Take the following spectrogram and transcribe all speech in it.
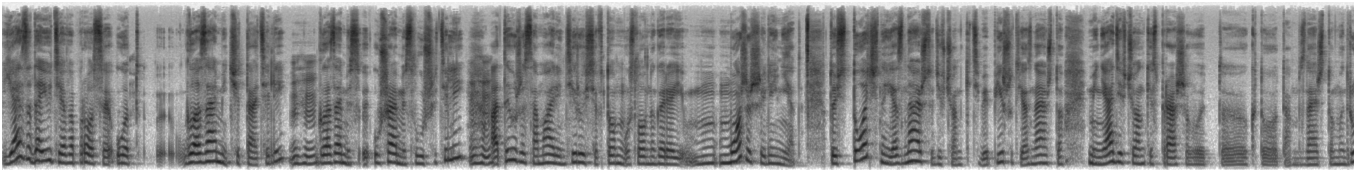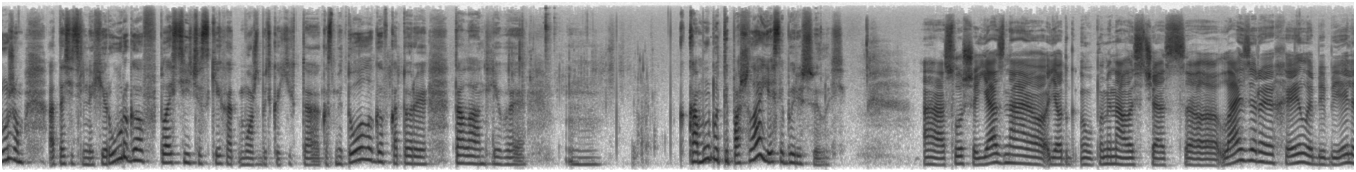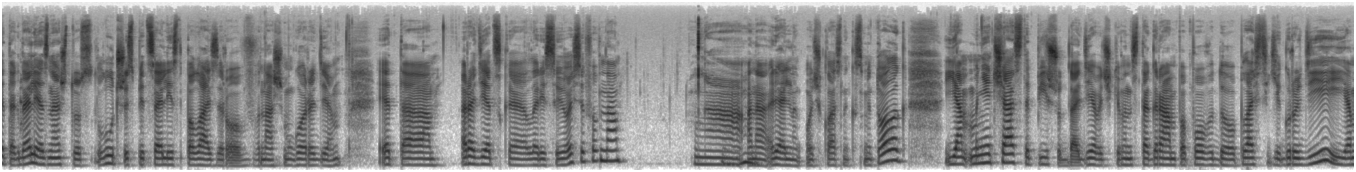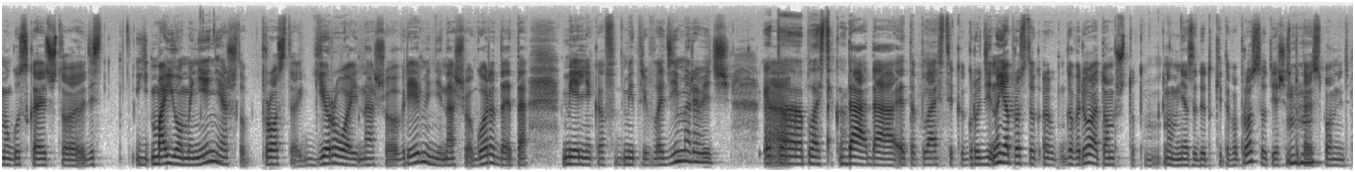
Я задаю тебе вопросы от э, глазами читателей, угу. глазами, ушами слушателей, угу. а ты уже сама ориентируешься в том, условно говоря, можешь или нет. То есть точно я знаю, что девчонки тебе пишут, я знаю, что меня девчонки спрашивают, э, кто там знает, что мы дружим, относительно хирургов пластических, от, может быть, каких-то косметологов, которые талантливые. К кому бы ты пошла, если бы решилась? А, слушай, я знаю, я вот упоминала сейчас э, лазеры, Хейла, BBL и так далее. Я знаю, что лучший специалист по лазеру в нашем городе — это Родецкая Лариса Иосифовна. Mm-hmm. Она реально очень классный косметолог. Я, мне часто пишут, да, девочки в Инстаграм по поводу пластики груди, и я могу сказать, что мое мнение, что просто герой нашего времени, нашего города, это Мельников Дмитрий Владимирович. Это а, пластика. Да, да, это пластика груди. Ну, я просто э, говорю о том, что там, ну, мне задают какие-то вопросы, вот я сейчас угу. пытаюсь вспомнить.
